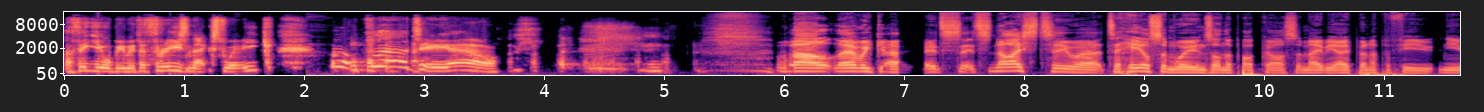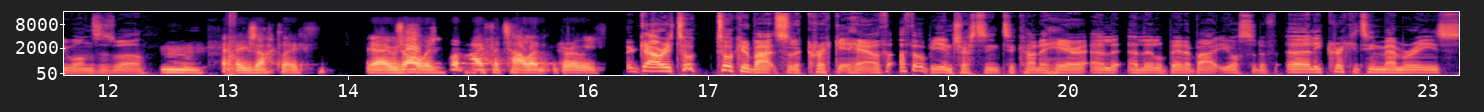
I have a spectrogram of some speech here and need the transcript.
I think you'll be with the threes next week. Oh, bloody hell. well, there we go. It's it's nice to uh, to heal some wounds on the podcast and maybe open up a few new ones as well. Mm. Exactly. Yeah, he was always a good eye for talent, Gruey. Gary, talk, talking about sort of cricket here, I, th- I, thought it'd be interesting to kind of hear a, a, little bit about your sort of early cricketing memories,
